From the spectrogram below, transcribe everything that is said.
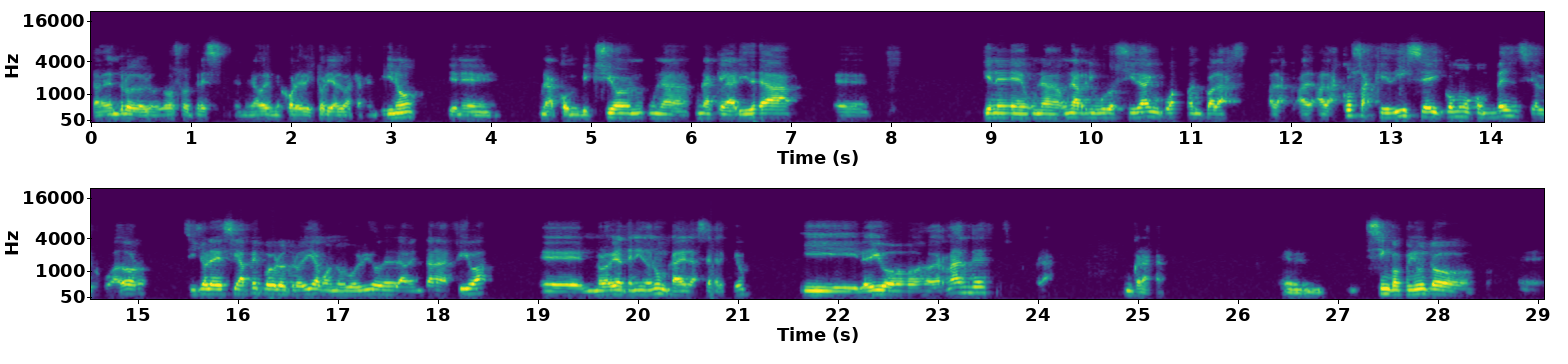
dentro de los dos o tres entrenadores mejores de la historia del básquet argentino, tiene una convicción, una, claridad, eh, tiene una, rigurosidad en cuanto a las, cosas que dice y cómo convence al jugador. Si yo le decía a Pepo el otro día cuando volvió de la ventana de FIBA, eh, no lo había tenido nunca él a Sergio, y le digo, Hernández, un crack. Eh, cinco minutos eh,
